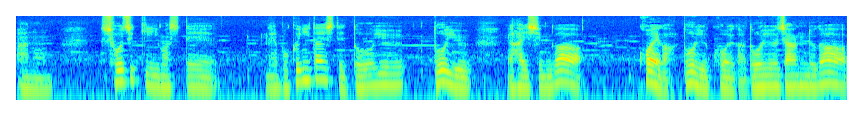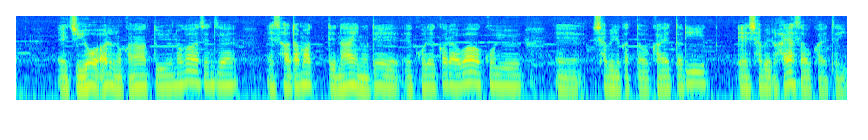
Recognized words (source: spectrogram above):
あの正直言いまして、ね、僕に対してどういうどういう配信が声がどういう声がどういうジャンルが、需要あるのかなというのが全然定まってないのでこれからはこういう喋、り方を変えたり喋、る速さを変えたり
